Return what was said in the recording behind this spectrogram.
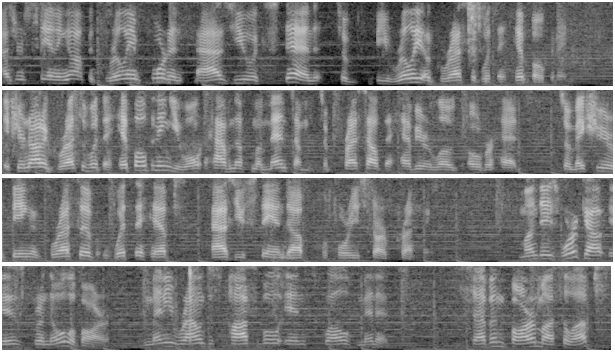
as you're standing up, it's really important as you extend to be really aggressive with the hip opening. If you're not aggressive with the hip opening, you won't have enough momentum to press out the heavier loads overhead. So make sure you're being aggressive with the hips as you stand up before you start pressing. Monday's workout is granola bar, as many rounds as possible in 12 minutes. Seven bar muscle ups,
